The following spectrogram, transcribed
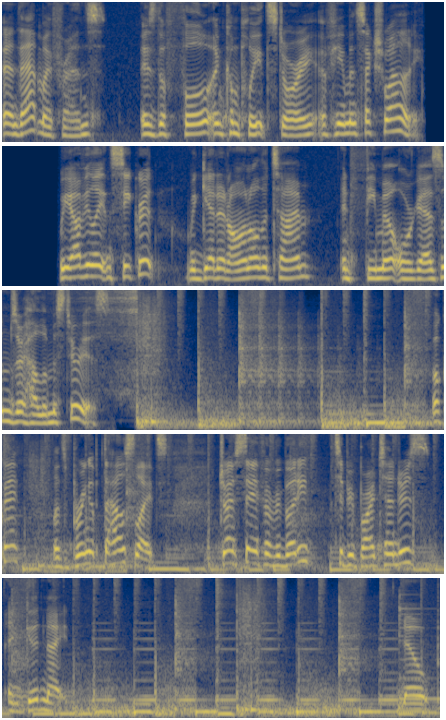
And that, my friends, is the full and complete story of human sexuality. We ovulate in secret, we get it on all the time, and female orgasms are hella mysterious. Okay, let's bring up the house lights. Drive safe, everybody. Tip your bartenders, and good night. Nope.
